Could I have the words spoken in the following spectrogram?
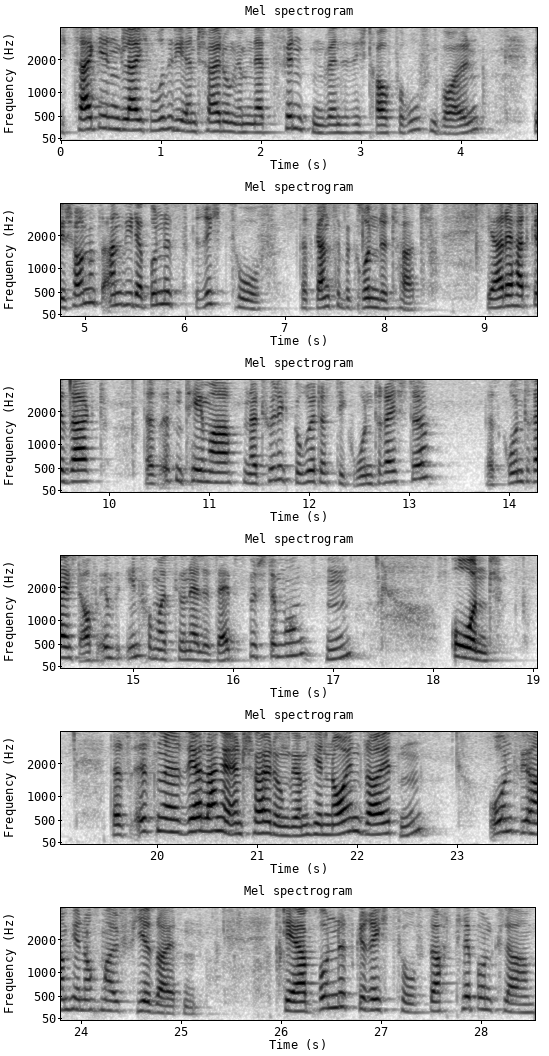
Ich zeige Ihnen gleich, wo Sie die Entscheidung im Netz finden, wenn Sie sich darauf berufen wollen. Wir schauen uns an, wie der Bundesgerichtshof das Ganze begründet hat. Ja, der hat gesagt, das ist ein Thema, natürlich berührt das die Grundrechte, das Grundrecht auf informationelle Selbstbestimmung. Hm? Und das ist eine sehr lange Entscheidung. Wir haben hier neun Seiten und wir haben hier nochmal vier Seiten. Der Bundesgerichtshof sagt klipp und klar,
